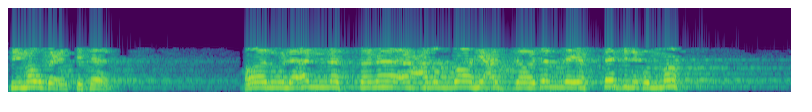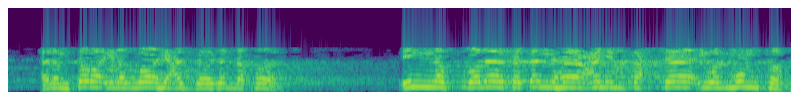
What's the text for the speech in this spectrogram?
في موضع القتال؟ قالوا لأن الثناء على الله عز وجل يستجلب النصر. ألم تر إلى الله عز وجل قال إن الصلاة تنهى عن الفحشاء والمنكر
